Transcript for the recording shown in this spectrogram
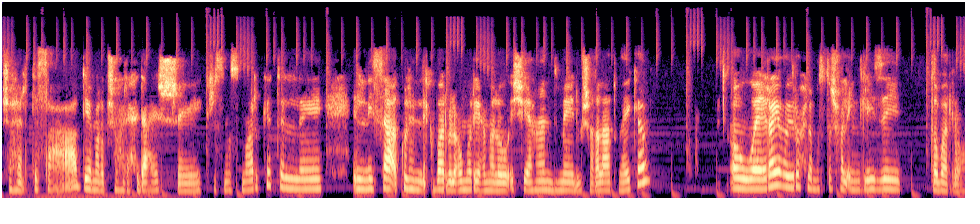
شهر تسعة بده يعملوا بشهر 11 Christmas market اللي النساء كلهن الكبار بالعمر يعملوا أشياء handmade وشغلات وهيك. وريعه يروح لمستشفى الإنجليزي تبرع.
